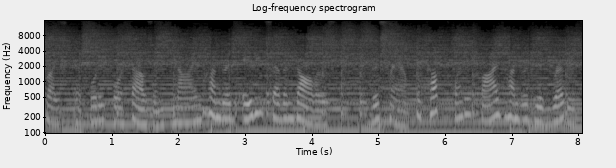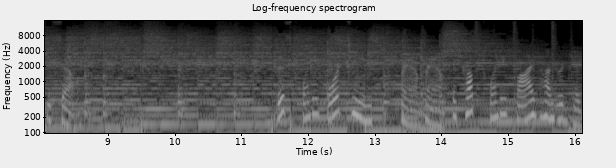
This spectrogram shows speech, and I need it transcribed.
Priced at $44,987, this Ram Pickup 2500 is ready to sell. This 2014 Ram Ram Pickup 2500 has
